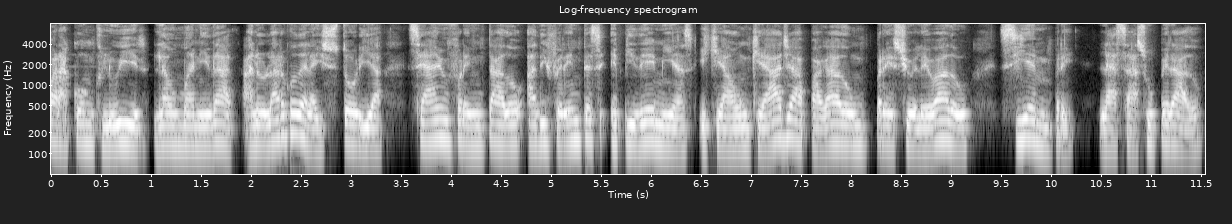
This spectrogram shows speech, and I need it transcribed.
Para concluir, la humanidad a lo largo de la historia se ha enfrentado a diferentes epidemias y que aunque haya pagado un precio elevado, siempre las ha superado.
